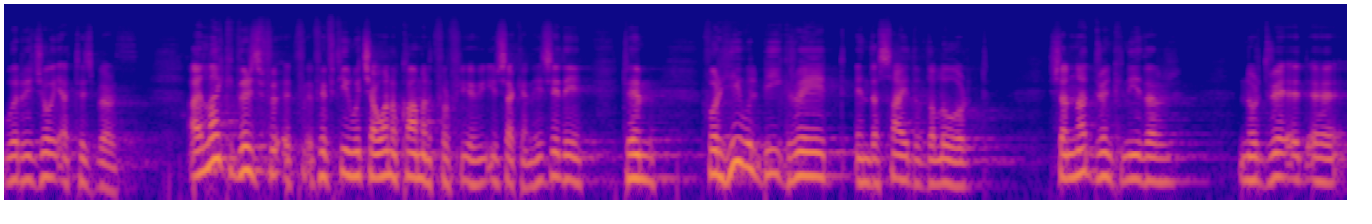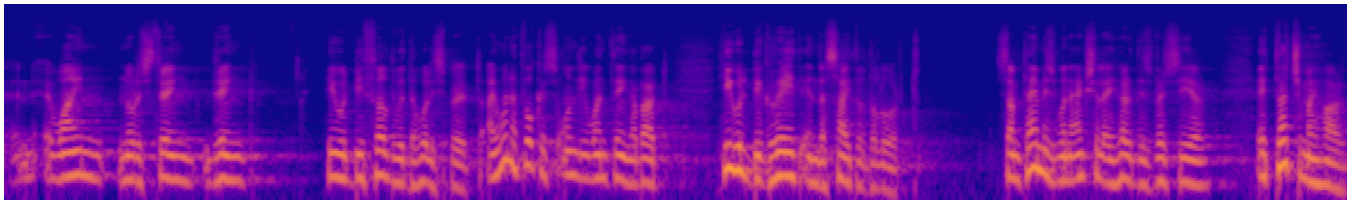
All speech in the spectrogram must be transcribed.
will rejoice at his birth. I like verse f- f- 15, which I want to comment for a few, seconds. He said eh, to him, For he will be great in the sight of the Lord, shall not drink neither nor uh, wine nor string drink. He will be filled with the Holy Spirit. I want to focus only one thing about he will be great in the sight of the Lord. Sometimes when actually I heard this verse here, it touched my heart.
